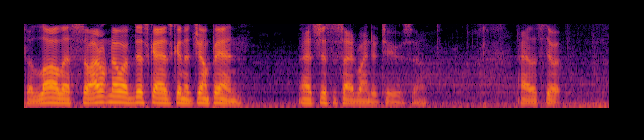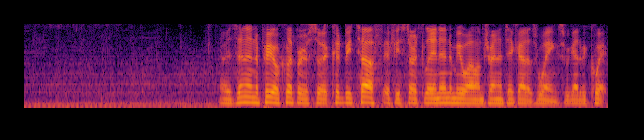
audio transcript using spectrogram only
The lawless, so I don't know if this guy's going to jump in. That's just a sidewinder too, so. Alright, let's do it. I was in an Imperial Clipper, so it could be tough if he starts laying into me while I'm trying to take out his wings. We gotta be quick.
